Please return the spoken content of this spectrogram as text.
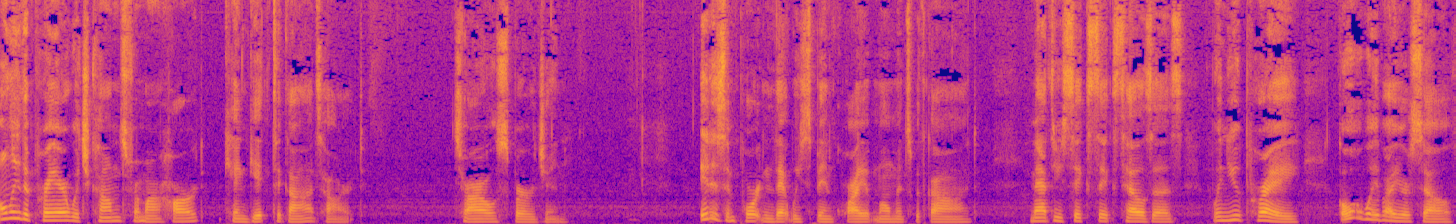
Only the prayer which comes from our heart can get to God's heart. Charles Spurgeon. It is important that we spend quiet moments with God. Matthew 6 6 tells us, When you pray, go away by yourself,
